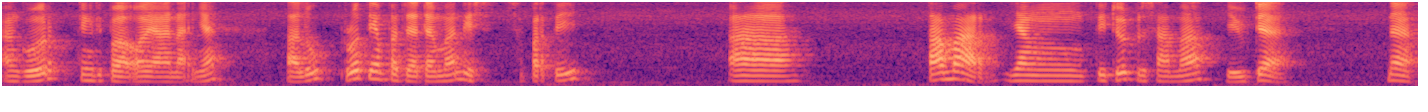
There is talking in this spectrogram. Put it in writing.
anggur yang dibawa oleh anaknya. Lalu Ruth yang berdada manis seperti uh, Tamar yang tidur bersama Yehuda. Nah,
